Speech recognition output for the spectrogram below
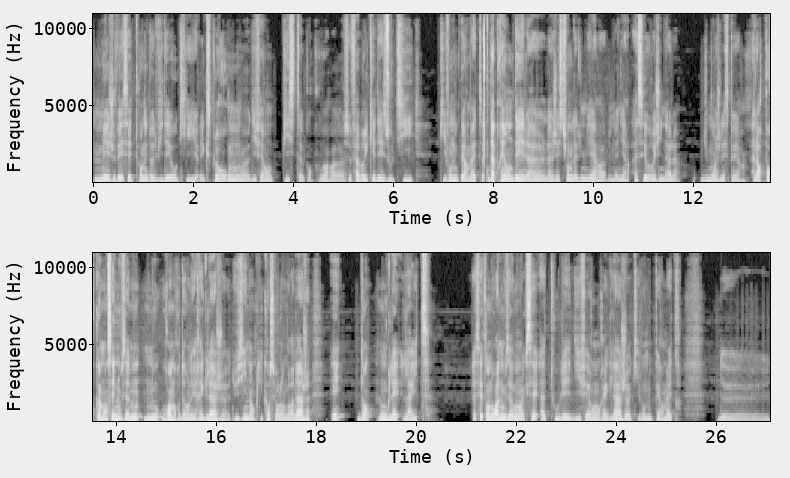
mais je vais essayer de tourner d'autres vidéos qui exploreront différentes pistes pour pouvoir se fabriquer des outils qui vont nous permettre d'appréhender la, la, gestion de la lumière de manière assez originale, du moins je l'espère. Alors pour commencer, nous allons nous rendre dans les réglages d'usine en cliquant sur l'engrenage et dans l'onglet Light. À cet endroit, nous avons accès à tous les différents réglages qui vont nous permettre de,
